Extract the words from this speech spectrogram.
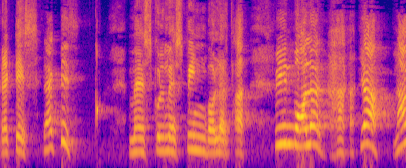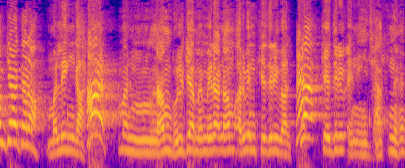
પ્રેક્ટિસ प्रैक्टिस मैं स्कूल में स्पिन बॉलर था। Spin bowler? हाँ। क्या? नाम क्या है तेरा? मलिंगा। हाँ। मैं नाम भूल गया मैं। मेरा नाम अरविंद केजरीवाल। क्या? केजरीवाल नहीं जात ने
